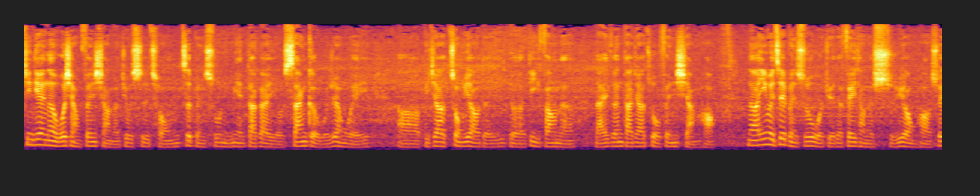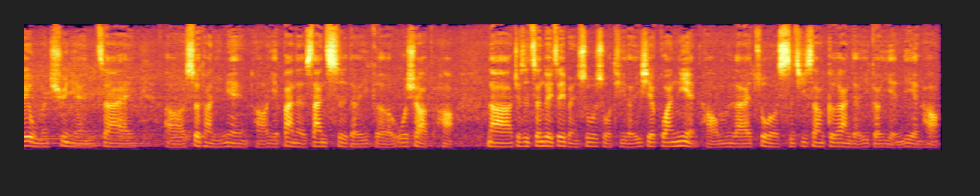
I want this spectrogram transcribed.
今天呢，我想分享的就是从这本书里面大概有三个我认为啊比较重要的一个地方呢，来跟大家做分享哈。那因为这本书我觉得非常的实用哈，所以我们去年在啊社团里面啊也办了三次的一个 workshop 哈，那就是针对这本书所提的一些观念哈，我们来做实际上个案的一个演练哈。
